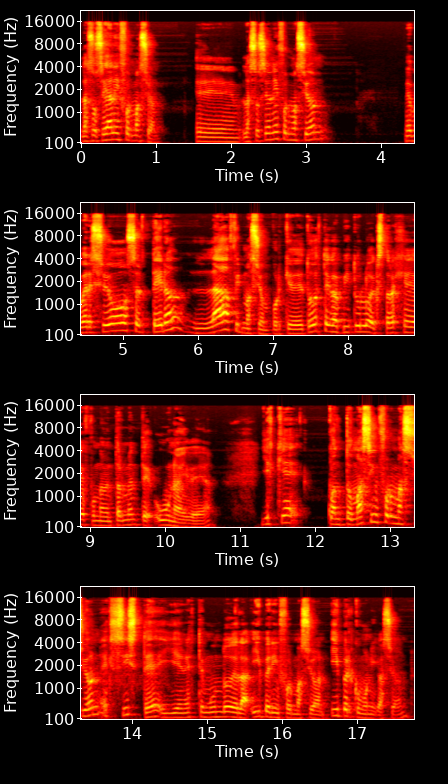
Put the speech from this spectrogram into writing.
la sociedad de la información. Eh, la sociedad de la información me pareció certera la afirmación, porque de todo este capítulo extraje fundamentalmente una idea, y es que cuanto más información existe, y en este mundo de la hiperinformación, hipercomunicación,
